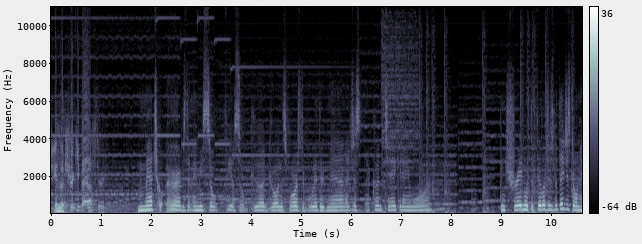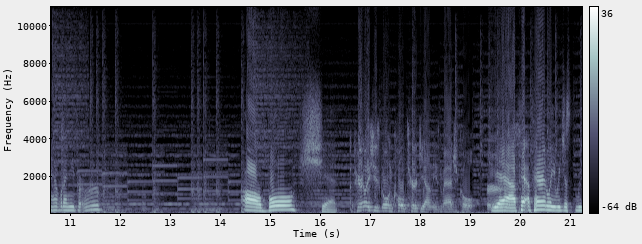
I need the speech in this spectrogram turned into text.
She's a tricky bastard. Magical herbs that made me so feel so good growing this forest of withered, man. I just I couldn't take it anymore. Been trading with the villagers, but they just don't have what I need for herb. Oh bullshit. Apparently she's going cold turkey on these magical. Yeah, appa- apparently we just we,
